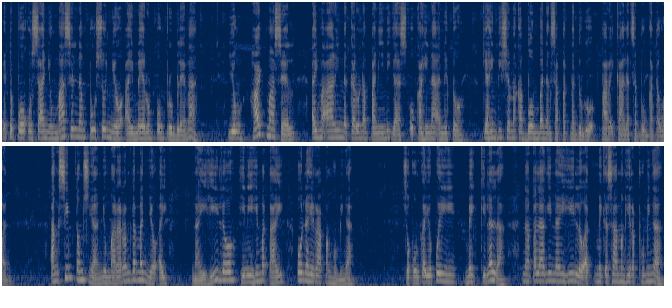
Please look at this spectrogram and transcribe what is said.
Ito po kung saan yung muscle ng puso nyo ay meron pong problema. Yung heart muscle ay maaring nagkaroon ng paninigas o kahinaan nito kaya hindi siya makabomba ng sapat na dugo para ikalat sa buong katawan. Ang symptoms niyan, yung mararamdaman nyo ay nahihilo, hinihimatay o nahirapang huminga. So kung kayo po'y may kilala na palagi nahihilo at may kasamang hirap huminga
